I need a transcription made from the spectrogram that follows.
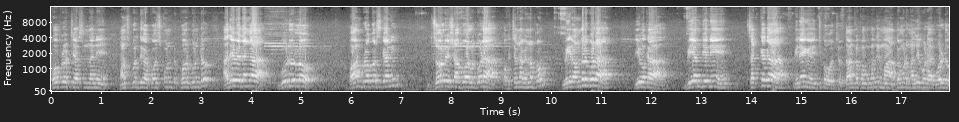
కోఆపరేట్ చేస్తుందని మనస్ఫూర్తిగా కోసుకుంటూ కోరుకుంటూ అదేవిధంగా గూడూరులో పాన్ బ్రోకర్స్ కానీ జ్యువెలరీ షాప్ వాళ్ళకు కూడా ఒక చిన్న విన్నపం. మీరందరూ కూడా ఈ ఒక బిఎంజీని చక్కగా వినియోగించుకోవచ్చు. దాంట్లో కొంతమంది మా తమ్ముడు మళ్ళీ కూడా గోల్డ్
